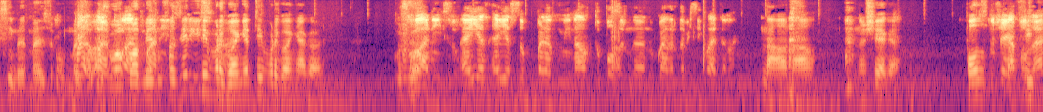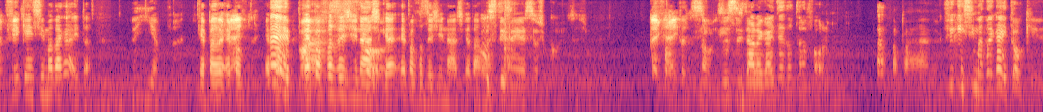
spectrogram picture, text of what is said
Sim, mas, mas, o- mas Ah, o ah, João tu, pode mesmo fazer isso. Tive não é? vergonha, tive vergonha agora. O João, falar nisso, é esse, é esse super abdominal que tu pousas no quadro da bicicleta, não é? Não, não, não chega. Pouso, Não chega a pousar? fica, fica em cima da gaita. Que é para é é Epá, é para fazer ginástica, fogo. é para fazer ginástica não também. se dizem essas coisas. Falta gaita. Não, exercitar a gaita é de outra forma. Ah, opá, Fica em cima da gaita ou quê?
